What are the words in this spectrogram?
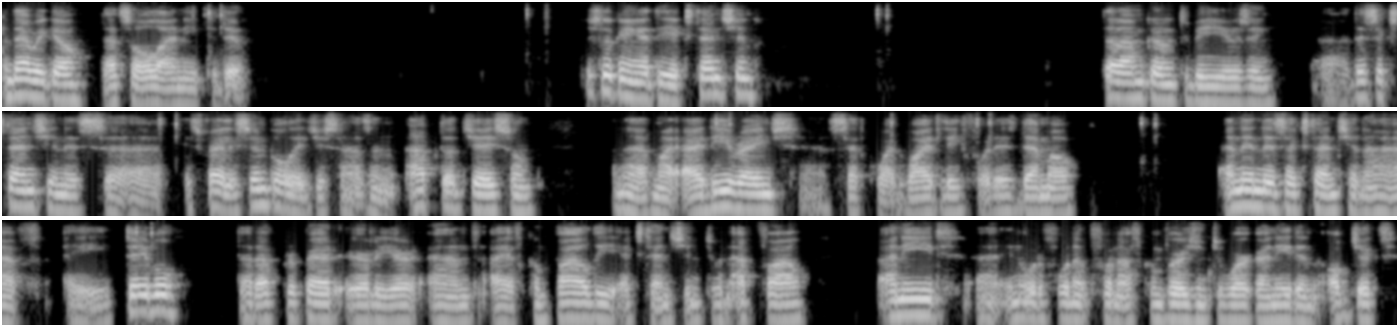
And there we go. That's all I need to do. Just looking at the extension, that I'm going to be using. Uh, this extension is uh, is fairly simple. It just has an app.json and I have my ID range uh, set quite widely for this demo. And in this extension, I have a table that I've prepared earlier and I have compiled the extension to an app file. I need, uh, in order for, ForNAV conversion to work, I need an object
